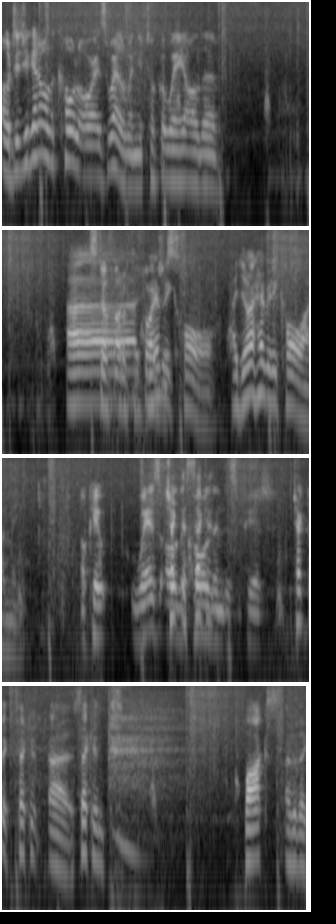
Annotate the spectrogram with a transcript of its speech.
Oh, did you get all the coal ore as well when you took away all the... Uh, Stuff out of the do I have any coal? I do not have any coal on me. Okay, where's all the, the coal second- then disappeared? Check the second uh, second box under the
